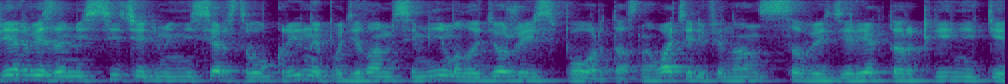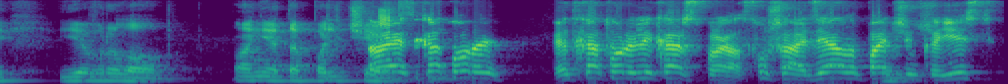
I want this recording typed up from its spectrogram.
Первый заместитель Министерства Украины по делам семьи, молодежи и спорта. Основатель и финансовый директор клиники Евролаб. А, нет, это Пальчевский. Да, это который, это который лекарство правил. Слушай, а Диана Панченко есть?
